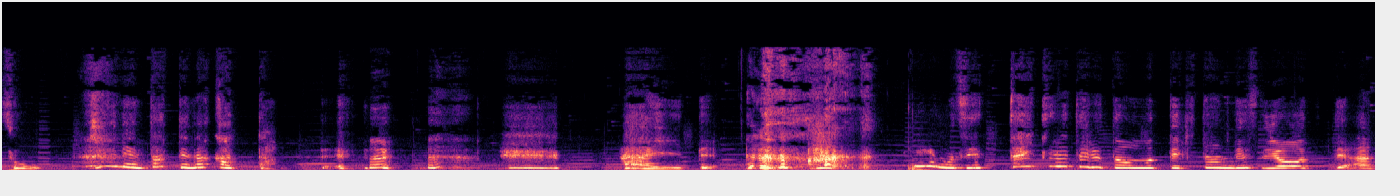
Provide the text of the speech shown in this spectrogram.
そう。10年経ってなかった」って「はい」って「あでも絶対切れてると思ってきたんですよ」って「あ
